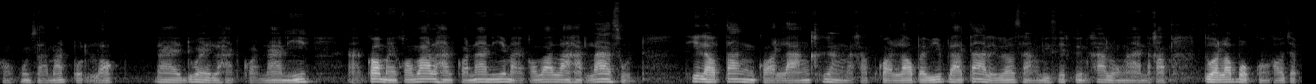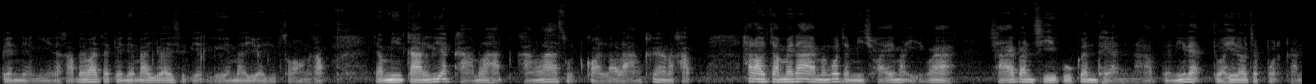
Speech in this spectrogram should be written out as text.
ของคุณสามารถปลดล็อกได้ด้วยรหัสก่อนหน้านี้ ก็หมายความว่ารหัสก่อนหน้านี้ หมายความว่ารหัสล่าสุด ที่เราตั้งก่อนล้างเครื่องนะครับ ก่อนเราไปวิบ Data หรือเราสั่งรีเซ็ตคืนค่าโรงงานนะครับ ตัวระบบของเขาจะเป็นอย่างนี้นะครับ ไม่ว่าจะเป็น MIUI 11 หรือ MIUI 12 นะครับ จะมีการเรียกถามรหัสครั้งล่าสุดก่อนเราล้างเครื่องนะครับ ถ้าเราจำไม่ได้มันก็จะมีช้อยมาอีกว่าใช้บัญชี Google แทนนะครับ ตัวนี้แหละตัวที่เราจะปลดกัน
